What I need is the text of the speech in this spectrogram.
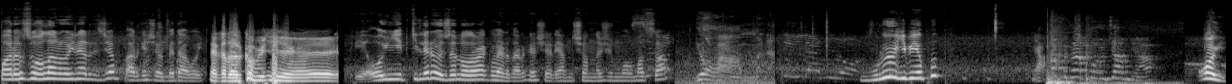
parası olan oynar diyeceğim. Arkadaşlar bedava oyun. Ne kadar komik ya. E, oyun yetkilileri özel olarak verdi arkadaşlar yanlış anlaşılma olmazsa. Vuruyor gibi yapıp ya. Ay.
